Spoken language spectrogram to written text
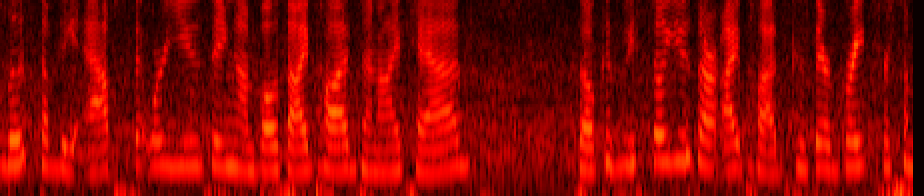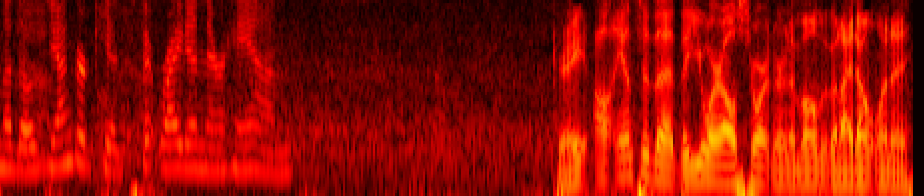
lists of the apps that we're using on both iPods and iPads. So, because we still use our iPods because they're great for some of those younger kids, fit right in their hands. Great. I'll answer the, the URL shortener in a moment, but I don't want to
